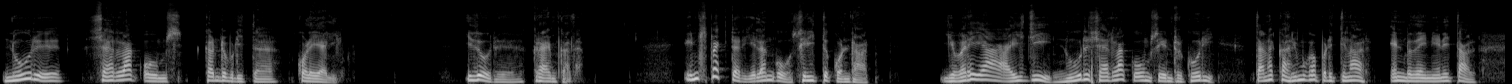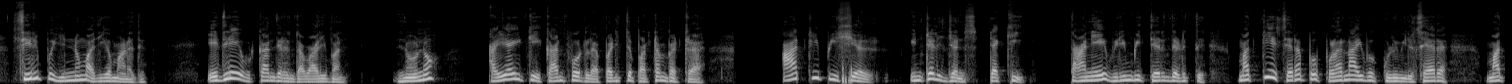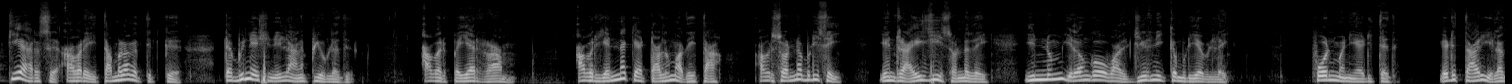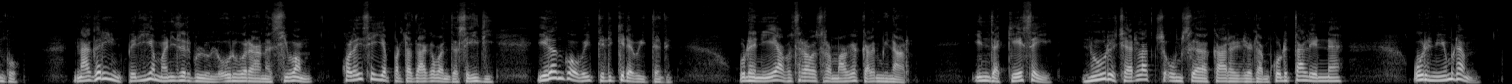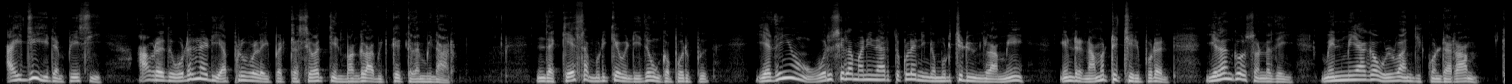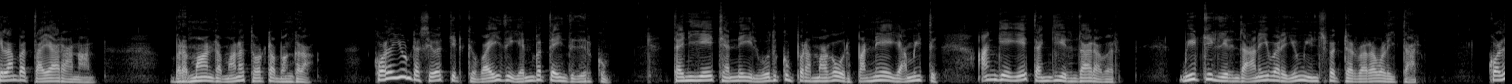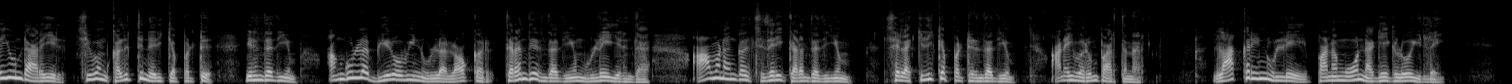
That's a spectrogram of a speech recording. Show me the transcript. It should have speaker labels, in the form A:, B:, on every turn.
A: நூறு Sherlock Holmes கண்டுபிடித்த கொலையாளி. இது ஒரு கிரைம் கதை. இன்ஸ்பெக்டர் இளங்கோ சிரித்து கொண்டார். இவரையா ஐஜி நூறு ஷெர்லாக் ஹோம்ஸ் என்று கூறி தனக்கு அறிமுகப்படுத்தினார் என்பதை நினைத்தால் சிரிப்பு இன்னும் அதிகமானது. எதிரே உட்கார்ந்திருந்த வாலிபன் நோனோ ஐஐடி கான்பூரில் படித்து பட்டம் பெற்ற ஆர்டிபிஷியல் இன்டெலிஜென்ஸ் டெக்கி தானே விரும்பி தேர்ந்தெடுத்து மத்திய சிறப்பு புலனாய்வு குழுவில் சேர மத்திய அரசு அவரை தமிழகத்திற்கு டெபினேஷனில் அனுப்பியுள்ளது. அவர் பெயர் ராம். அவர் என்ன கேட்டாலும் அதைத்தா. அவர் சொன்னபடி செய் என்று ஐஜி சொன்னதை இன்னும் இளங்கோவால் ஜீர்ணிக்க முடியவில்லை. ஃபோன் மணி அடித்தது. எடுத்தார் இளங்கோ. நகரின் பெரிய மனிதர்களுள் ஒருவரான சிவம் கொலை செய்யப்பட்டதாக வந்த செய்தி இளங்கோவை திடுக்கிட வைத்தது. உடனே அவசர அவசரமாக கிளம்பினார். இந்த கேஸை நூறு ஷெர்லாக்ஸ் ஹோம்ஸ்காரரிடம் கொடுத்தால் என்ன? ஒரு நிமிடம் ஐஜியிடம் பேசி அவரது உடனடி அப்ரூவலை பெற்ற சிவத்தின் பங்களாவிற்கு கிளம்பினார். இந்த கேஸை முடிக்க வேண்டியது உங்கள் பொறுப்பு. எதையும் ஒரு சில மணி நேரத்துக்குள்ளே நீங்கள் முடிச்சிடுவீங்களாமே? என்று நமட்டுச் சிரிப்புடன் இளங்கோ சொன்னதை மென்மையாக உள்வாங்கிக் கொண்ட ராம் கிளம்ப தயாரானான். பிரம்மாண்டமான தோட்ட பங்களா. கொலையுண்ட சிவத்திற்கு வயது எண்பத்தைந்து இருக்கும். தனியே சென்னையில் ஒதுக்குப்புறமாக ஒரு பண்ணையை அமைத்து அங்கேயே தங்கியிருந்தார் அவர். வீட்டில் இருந்த அனைவரையும் இன்ஸ்பெக்டர் வரவழைத்தார். கொலையுண்ட அறையில் சிவம் கழுத்து நெரிக்கப்பட்டு இருந்ததையும் அங்குள்ள பீரோவின் உள்ள லாக்கர் திறந்திருந்ததையும் உள்ளே இருந்த ஆவணங்கள் சிதறி கிடந்ததையும் சில கிழிக்கப்பட்டிருந்ததையும் அனைவரும் பார்த்தனர். லாக்கரின் உள்ளே பணமோ நகைகளோ இல்லை.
